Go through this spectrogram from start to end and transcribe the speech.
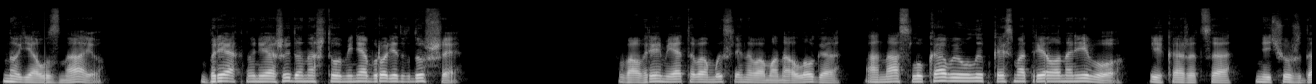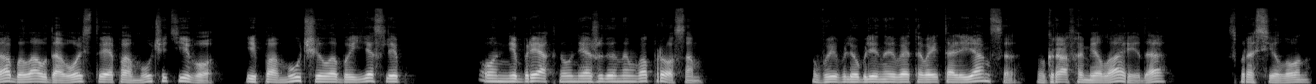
Но я узнаю. Брякну неожиданно, что у меня бродит в душе. Во время этого мысленного монолога она с лукавой улыбкой смотрела на него, и, кажется, не чужда была удовольствия помучить его, и помучила бы, если б... Он не брякнул неожиданным вопросом. «Вы влюблены в этого итальянца, в графа Мелари, да?» — спросил он,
